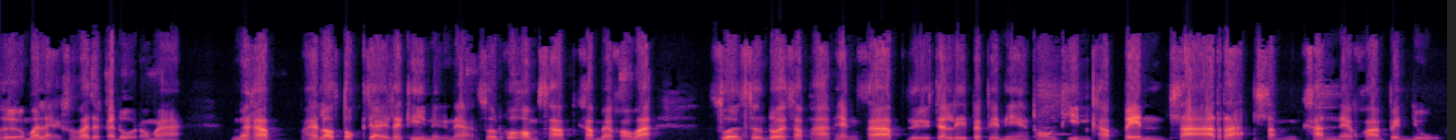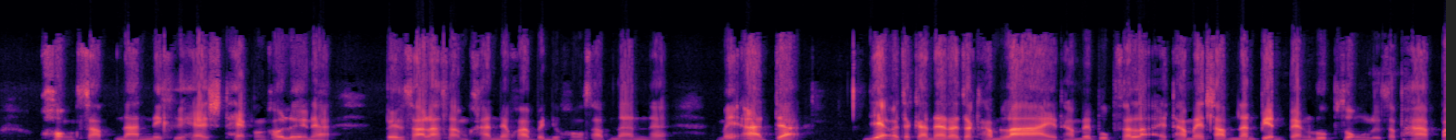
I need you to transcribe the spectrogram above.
ผลอๆเมื่อไหร่เขาก็จะกระโดดออกมานะครับ ให้เราตกใจสักทีหนึ่งนะส่วนควบของทรัพย์ครับหมายความว่าส่วนซึ่งโดยสภาพแห่งทรัพย์ หรือจริตประเพณีแห่งท้องถิ่นครับ เป็นสาระสำคัญในความเป็นอยู่ของทรัพย์นั้นนี่คือแฮชแท็กของเขาเลยนะเป็นสาระสำคัญในความเป็นอยู่ของทรัพย์นั้นนะไม่อาจจะแยกออกจากกันได้นอกจากทำลายทำให้บุบสลายทำให้ทรัพย์นั้นเปลี่ยนแปลงรูปทรงหรือสภาพไป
